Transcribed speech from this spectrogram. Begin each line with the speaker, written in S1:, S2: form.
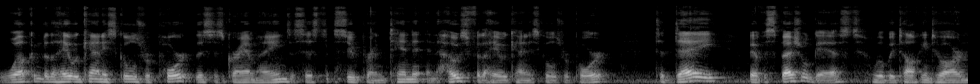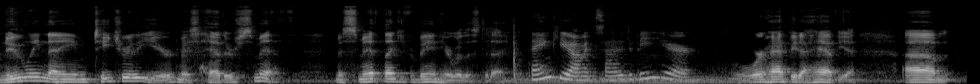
S1: Welcome to the Haywood County Schools Report. This is Graham Haynes, Assistant Superintendent and host for the Haywood County Schools Report. Today, we have a special guest. We'll be talking to our newly named Teacher of the Year, Miss Heather Smith. Miss Smith, thank you for being here with us today.
S2: Thank you. I'm excited to be here.
S1: We're happy to have you. Um,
